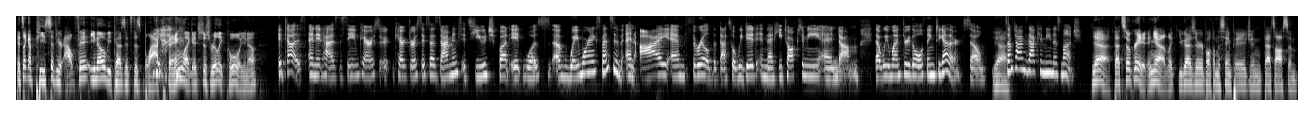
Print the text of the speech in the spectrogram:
it's like a piece of your outfit. You know, because it's this black Yeah. thing. Like, it's just really cool. You know. It does, and it has the same character- characteristics as diamonds. It's huge, but it was uh, way more inexpensive, and I am thrilled that that's what we did, and that he talked to me, and um, that we went through the whole thing together. So Yeah. sometimes that can mean as much. Yeah, that's so great. And yeah, like you guys are both on the same page and that's awesome.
